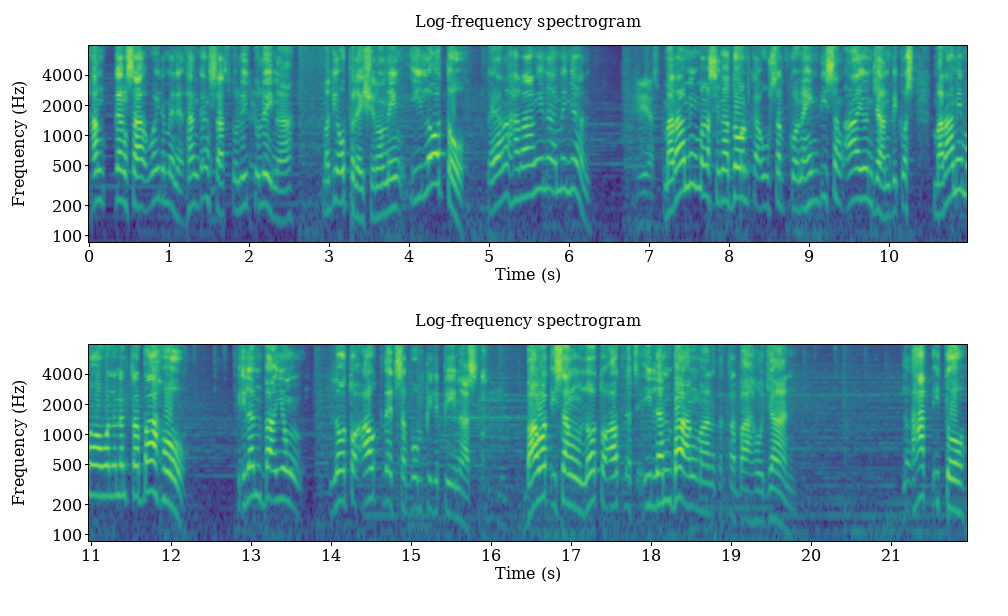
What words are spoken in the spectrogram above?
hanggang sa, wait a minute, hanggang sa tuloy-tuloy na maging operational na yung iloto. Kaya nga harangin namin yan. Yes. Maraming mga senador kausap ko na hindi sang-ayon dyan because maraming mawawalan ng trabaho. Ilan ba yung loto outlet sa buong Pilipinas? Bawat isang loto outlet, ilan ba ang mga nagtatrabaho dyan? Lahat ito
